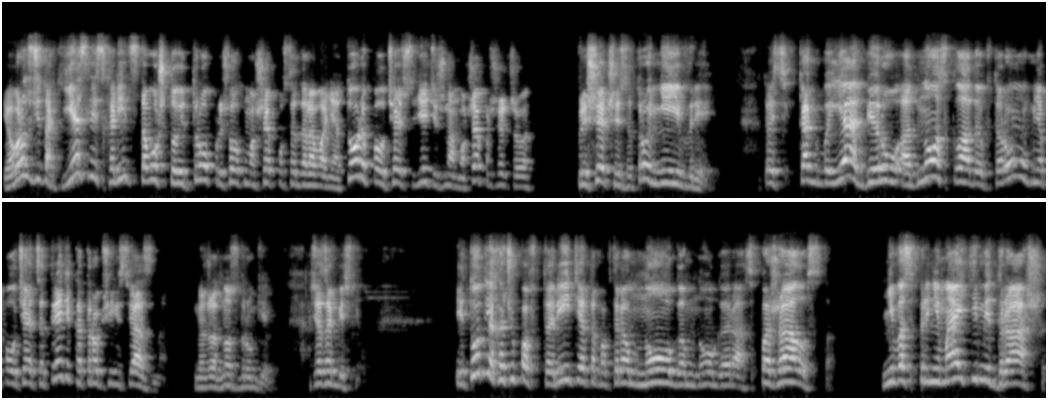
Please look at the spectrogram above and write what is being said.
И вопрос звучит так. Если исходить из того, что Итро пришел к Моше после дарования Торы, получается, что дети жена Моше, пришедшего, пришедший из Итро, не еврей. То есть, как бы я беру одно, складываю второму, у меня получается третье, которое вообще не связано между одно с другим. Сейчас объясню. И тут я хочу повторить, я это повторял много-много раз. Пожалуйста, не воспринимайте мидраши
